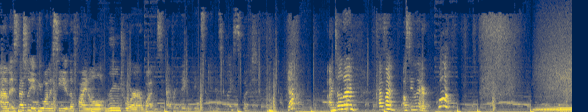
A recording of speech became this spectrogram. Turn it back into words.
um, especially if you want to see the final room tour once everything is in its place. But yeah, until then, have fun. I'll see you later. Woo!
